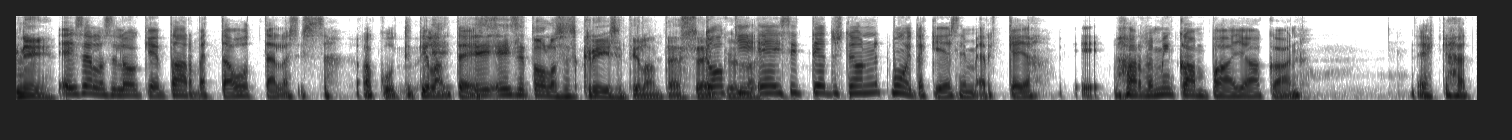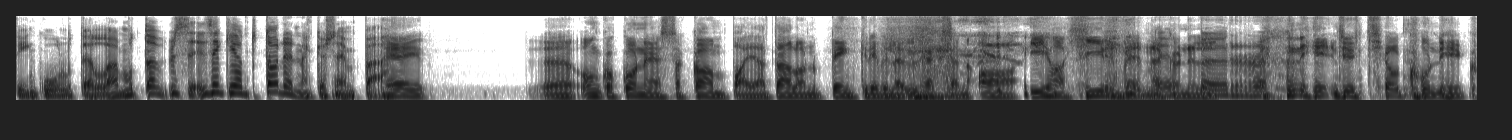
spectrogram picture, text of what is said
Niin. Ei sellaiselle oikein tarvetta ole tällaisissa akuuttitilanteissa. Ei, ei se tuollaisessa kriisitilanteessa. ei Toki kyllä. ei sitten tietysti on nyt muitakin esimerkkejä. Ei- Harvemmin kampaajaakaan ehkä hätiin kuulutellaan, mutta se, sekin on todennäköisempää. Hei, onko koneessa kampaa ja täällä on penkkirivillä 9A, ihan hirveän näköinen. niin, nyt joku niinku.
